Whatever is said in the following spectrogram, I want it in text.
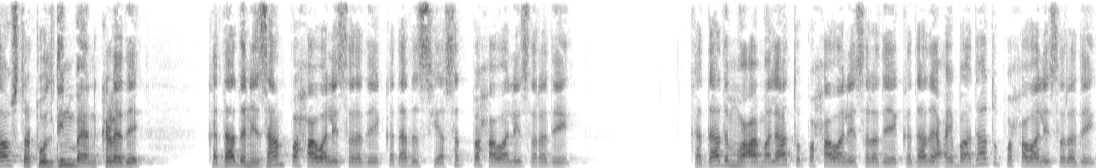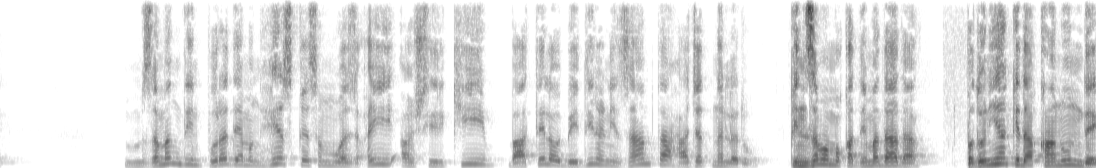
تاسو ته ټول دین بیان کړی دی، که دا د نظام په حوالې سره دی، که دا د سیاست په حوالې سره دی، که دا د معاملاتو په حوالې سره دی، که دا د عباداتو په حوالې سره دی، زمونږ دین پوره دی مونږ هیڅ قسم وضعی او شرکی باطل او بی دینه نظام ته حاجت نه لرو. پنځمه مقدمه دا ده په دنیا کی دا قانون دی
